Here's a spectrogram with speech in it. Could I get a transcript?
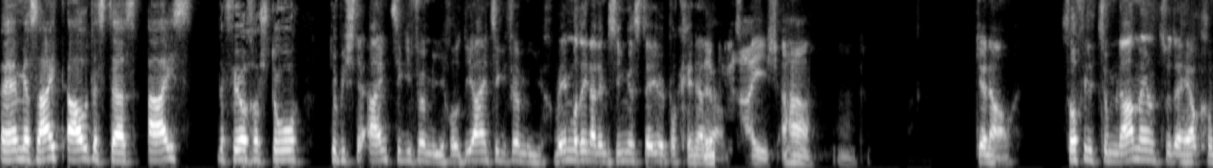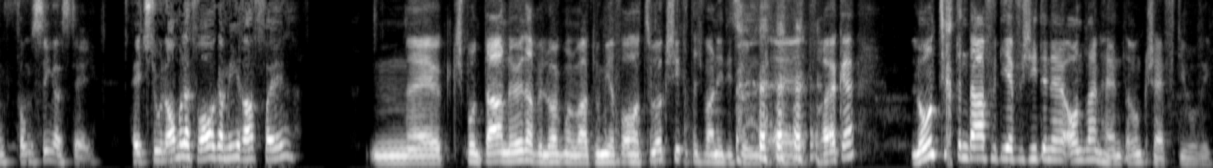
Äh, mir sagt auch, dass das Eis dafür kann stehen, du bist der Einzige für mich oder die Einzige für mich, wenn man den an dem Singles Day jemanden Wenn kennenlernt. man ist. Aha. Ah, okay. Genau. So viel zum Namen und zu der Herkunft vom Singles Day. Hättest du noch mal eine Frage an mich, Raphael? Nee, spontan nicht, aber schau mal, was du mir vorher zugeschickt hast, wann ich dich soll, äh, fragen Lohnt sich denn da für die verschiedenen Online-Händler und Geschäfte, Juri?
